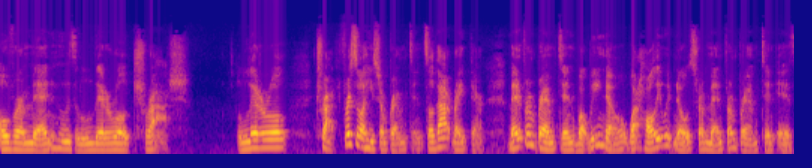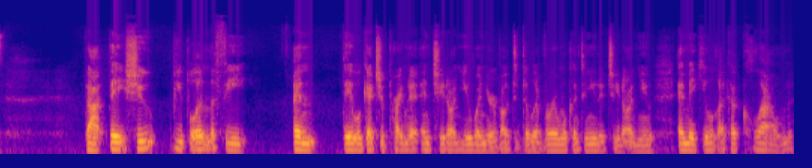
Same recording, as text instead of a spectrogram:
over a man who's literal trash. Literal trash. First of all, he's from Brampton. So that right there. Men from Brampton, what we know, what Hollywood knows from men from Brampton is that they shoot people in the feet and they will get you pregnant and cheat on you when you're about to deliver and will continue to cheat on you and make you look like a clown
